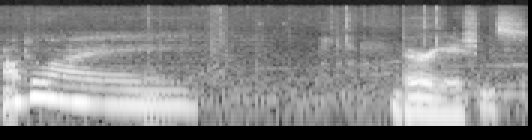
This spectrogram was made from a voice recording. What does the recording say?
How do I... Variations.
